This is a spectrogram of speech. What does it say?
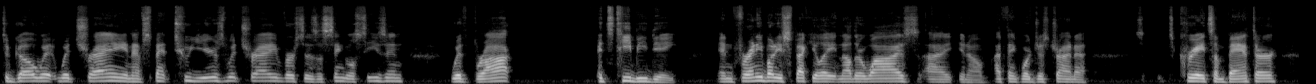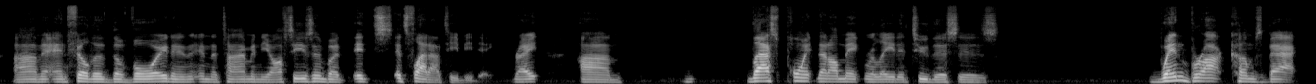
to go with, with trey and have spent two years with trey versus a single season with brock it's tbd and for anybody speculating otherwise i you know i think we're just trying to create some banter um, and fill the, the void in, in the time in the offseason, but it's it's flat out TBD, right? Um, last point that I'll make related to this is when Brock comes back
